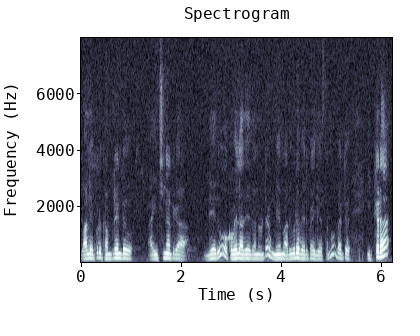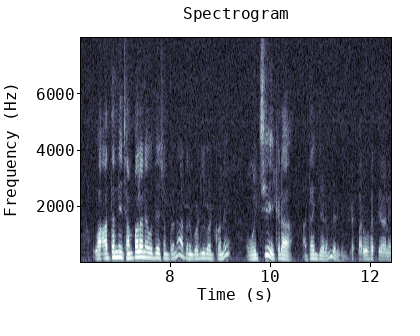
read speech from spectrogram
వాళ్ళు ఎప్పుడు కంప్లైంట్ ఇచ్చినట్టుగా లేదు. ఒకవేళ అదేదన్నా ఉంటే మేము అది కూడా వెరిఫై చేస్తాము. బట్ ఇక్కడ అతన్ని చంపాలనే ఉద్దేశంతోనే అతను గొడ్లు పట్టుకొని వచ్చి ఇక్కడ అటాక్ చేయడం జరిగింది. పరువు హత్య అని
